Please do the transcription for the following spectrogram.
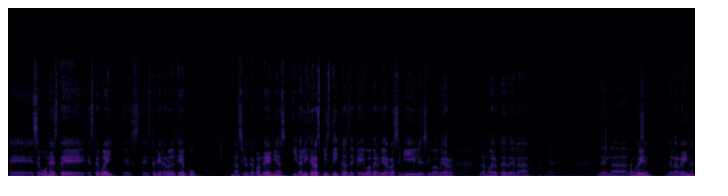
eh, según este este güey, este, este viajero del tiempo nació entre pandemias y da ligeras pistitas de que iba a haber guerras civiles, iba a haber la muerte de la de la, ¿cómo se dice? de la reina.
